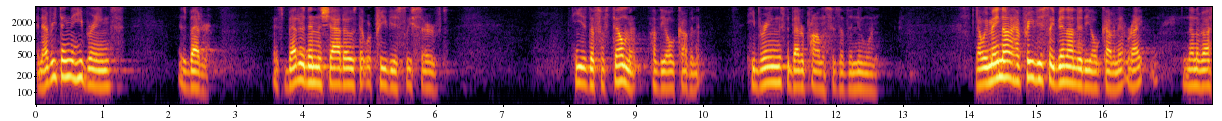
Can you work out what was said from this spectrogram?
and everything that He brings is better. It's better than the shadows that were previously served. He is the fulfillment of the old covenant. He brings the better promises of the new one. Now we may not have previously been under the old covenant, right? None of us,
